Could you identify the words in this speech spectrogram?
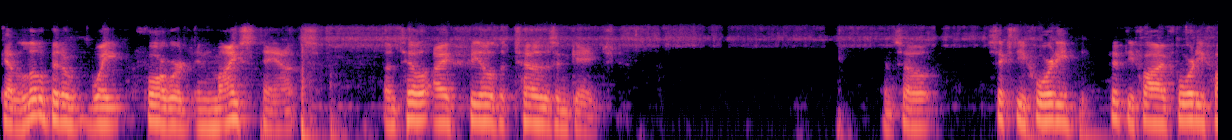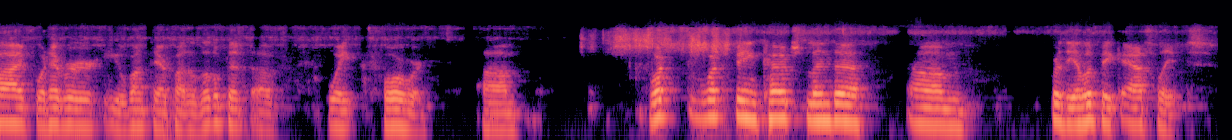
get a little bit of weight forward in my stance until I feel the toes engaged. And so 60, 40, 55, 45, whatever you want there, but a little bit of weight forward. Um, what, what's being coached, Linda, um, for the Olympic athletes?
